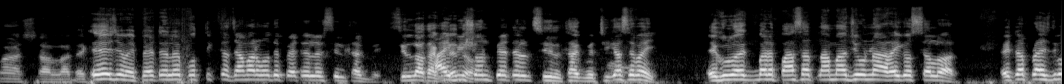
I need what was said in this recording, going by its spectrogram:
মাশাআল্লাহ দেখেন। এই যে ভাই প্যাটেলের প্রত্যেকটা জামার মধ্যে প্যাটেলের সিল থাকবে। সিল থাকবে আই তাই প্যাটেল সিল থাকবে ঠিক আছে ভাই? এগুলো একবারে পাঁচ হাত নামাজিও না আড়াই গজ সালোয়ার। এটা প্রাইস দিব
